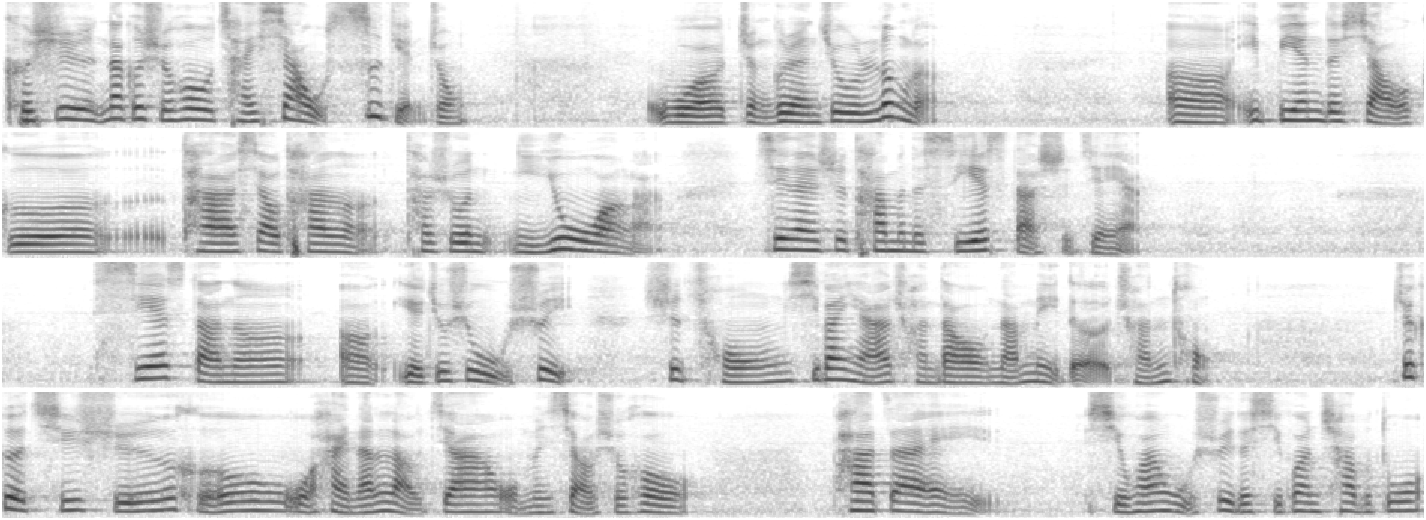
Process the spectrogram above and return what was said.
可是那个时候才下午四点钟。我整个人就愣了，呃，一边的小哥他笑瘫了，他说：“你又忘了，现在是他们的 siesta 时间呀。siesta 呢，呃，也就是午睡，是从西班牙传到南美的传统。这个其实和我海南老家我们小时候趴在喜欢午睡的习惯差不多。”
